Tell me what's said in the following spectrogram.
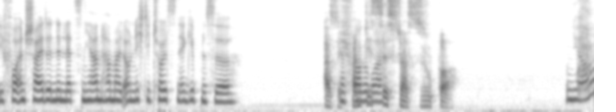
die Vorentscheide in den letzten Jahren haben halt auch nicht die tollsten Ergebnisse. Also ich fand die Sisters super. Ja?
